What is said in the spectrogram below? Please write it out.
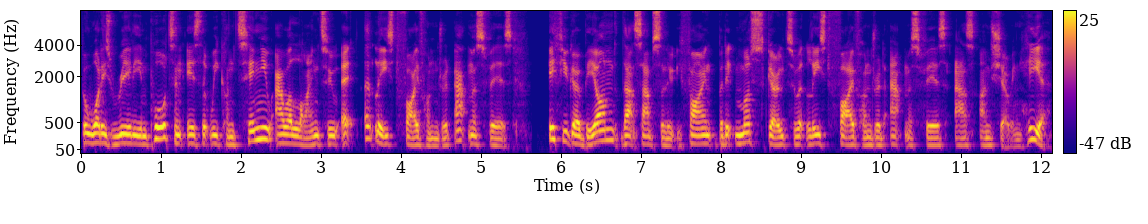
But what is really important is that we continue our line to at least 500 atmospheres. If you go beyond, that's absolutely fine, but it must go to at least 500 atmospheres as I'm showing here.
